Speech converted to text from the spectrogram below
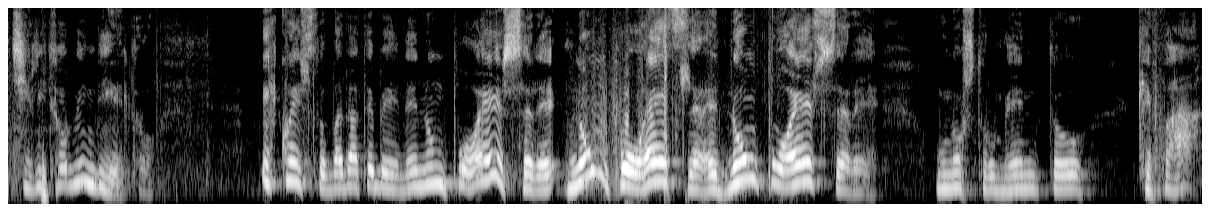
ci ritorna indietro. E questo, badate bene, non può essere, non può essere, non può essere uno strumento che fa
